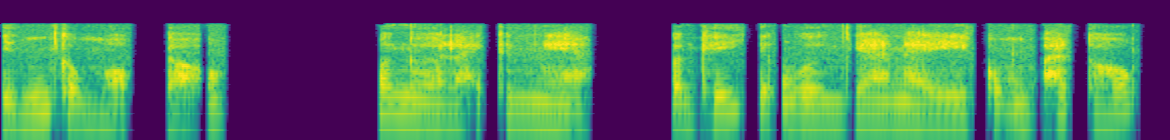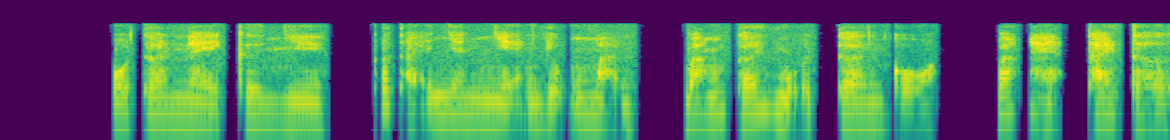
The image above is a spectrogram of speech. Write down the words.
dính cùng một chỗ. Mọi người lại kinh ngạc, vận khí dưỡng vương gia này cũng quá tốt. Mũi tên này cơ nhiên có thể nhanh nhẹn dũng mạnh bắn tới mũi tên của bác hạt thái tử.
